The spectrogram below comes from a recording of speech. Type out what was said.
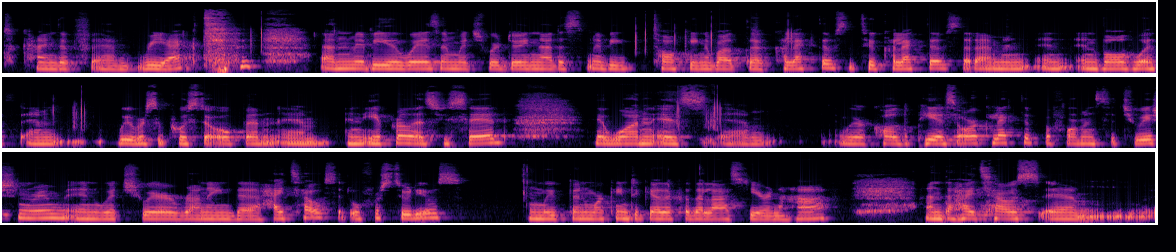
to kind of um, react. and maybe the ways in which we're doing that is maybe talking about the collectives, the two collectives that I'm in, in, involved with. And we were supposed to open um, in April, as you said. one is um, we're called the PSR Collective Performance Situation Room, in which we're running the Heizhaus at Ufer Studios. And we've been working together for the last year and a half. And the Heizhaus, um,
